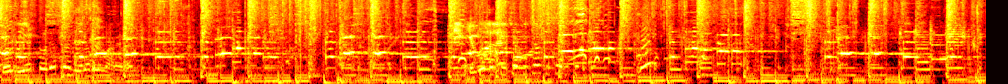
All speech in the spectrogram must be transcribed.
Bom dia estou toda a família primária, né? Seguiu.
